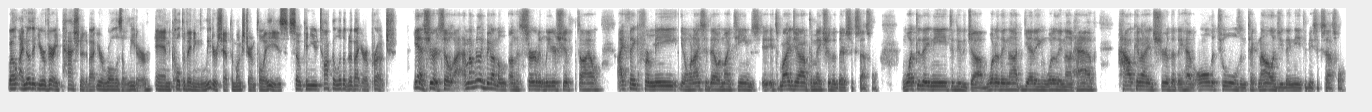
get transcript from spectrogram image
Well, I know that you're very passionate about your role as a leader and cultivating leadership amongst your employees. So, can you talk a little bit about your approach? Yeah, sure. So I'm I'm really big on the on the servant leadership style. I think for me, you know, when I sit down with my teams, it's my job to make sure that they're successful. What do they need to do the job? What are they not getting? What do they not have? How can I ensure that they have all the tools and technology they need to be successful?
